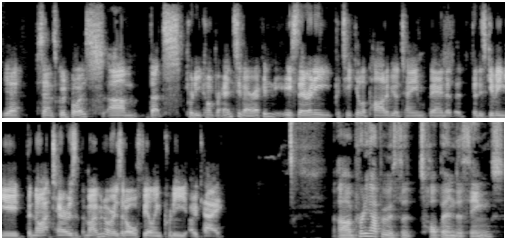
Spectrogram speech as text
Yeah, sounds good, boys. Um, that's pretty comprehensive, I reckon. Is there any particular part of your team, Bandit, that, that is giving you the night terrors at the moment, or is it all feeling pretty okay? I'm pretty happy with the top end of things.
